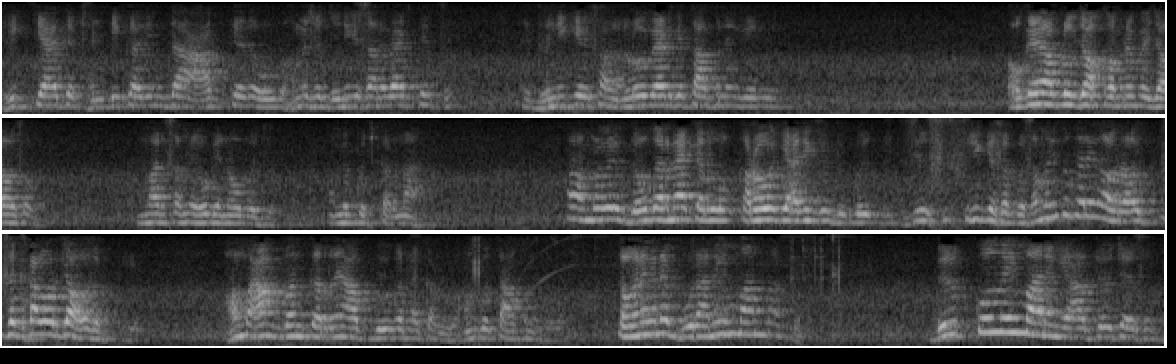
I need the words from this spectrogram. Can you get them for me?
भीग के आए थे ठंडी का दिन था आग के हमेशा धुनी के सामने बैठते थे धुनी के साथ हम लोग बैठ के तापने के लिए हो गए आप लोग जाओ कमरे में जाओ सब हमारे समय हो गए नौ बजे हमें कुछ करना है हाँ, हम लोग दो करना है कर लो करोगे कि आदि स्त्री के सबको समझ तो करेगा और इससे खराब और क्या हो सकती है हम आँख बंद कर रहे हैं, आप दो करना कर लो, हमको ताकने दो तो उन्हें बुरा नहीं मानना बिल्कुल नहीं मानेंगे, आप जो चाहे सब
